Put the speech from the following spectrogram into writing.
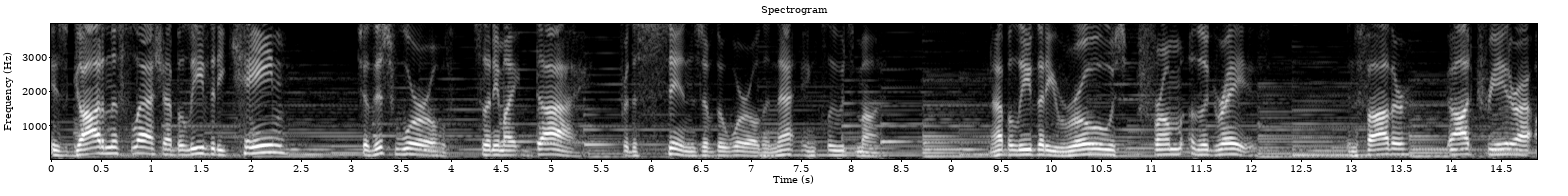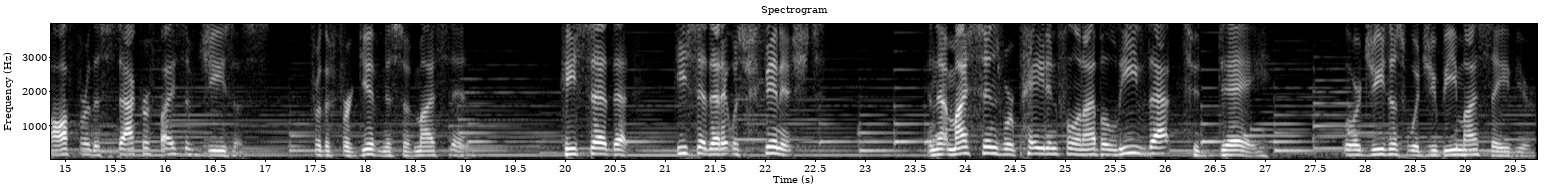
is God in the flesh. I believe that He came to this world so that He might die for the sins of the world, and that includes mine. And I believe that He rose from the grave. And Father, God, Creator, I offer the sacrifice of Jesus for the forgiveness of my sin. He said that he said that it was finished and that my sins were paid in full, and I believe that today. Lord Jesus, would you be my Savior?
